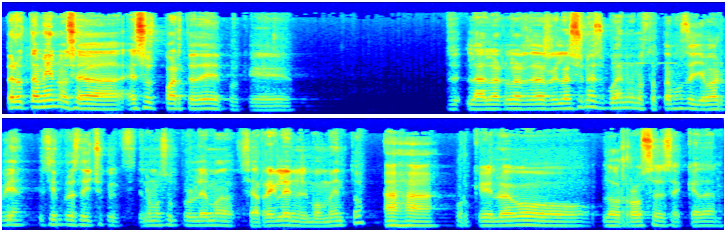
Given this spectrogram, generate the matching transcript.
Pero también, o sea, eso es parte de, porque la, la, la- la relación es buena, nos tratamos de llevar bien. Siempre les he dicho que si tenemos un problema, se arregle en el momento, Ajá. porque luego los roces se quedan.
